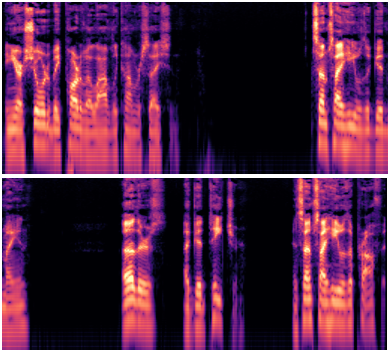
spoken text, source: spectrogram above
and you are sure to be part of a lively conversation. Some say he was a good man, others, a good teacher, and some say he was a prophet.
